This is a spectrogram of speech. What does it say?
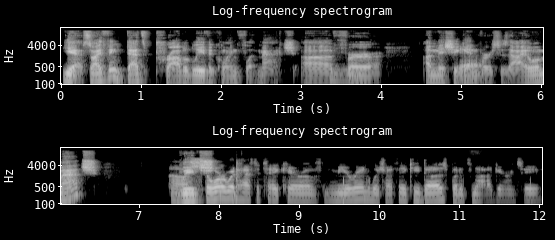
Yeah. So I think that's probably the coin flip match uh, Mhm. for a Michigan Yeah. versus Iowa match. Uh, Which- Storr would have to take care of Murin, which I think he does, but it's not a guarantee.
